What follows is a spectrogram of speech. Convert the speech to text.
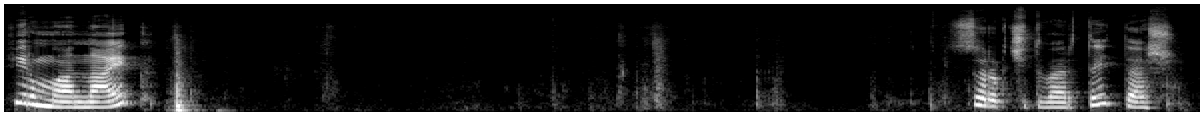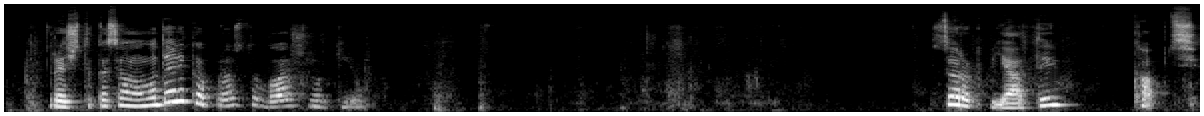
Фірма Nike. Сорок четвертий теж. Речі, така сама моделька, просто без шнурків. 45-й. Капці.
